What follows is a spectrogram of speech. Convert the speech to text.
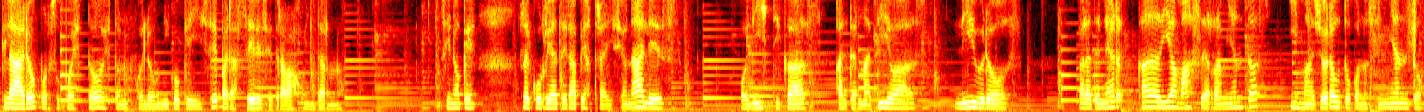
Claro, por supuesto, esto no fue lo único que hice para hacer ese trabajo interno, sino que recurrí a terapias tradicionales, holísticas, alternativas, libros, para tener cada día más herramientas y mayor autoconocimiento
